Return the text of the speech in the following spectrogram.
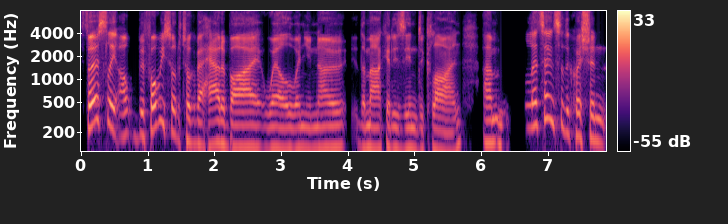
firstly, I'll, before we sort of talk about how to buy well when you know the market is in decline, um, let's answer the question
